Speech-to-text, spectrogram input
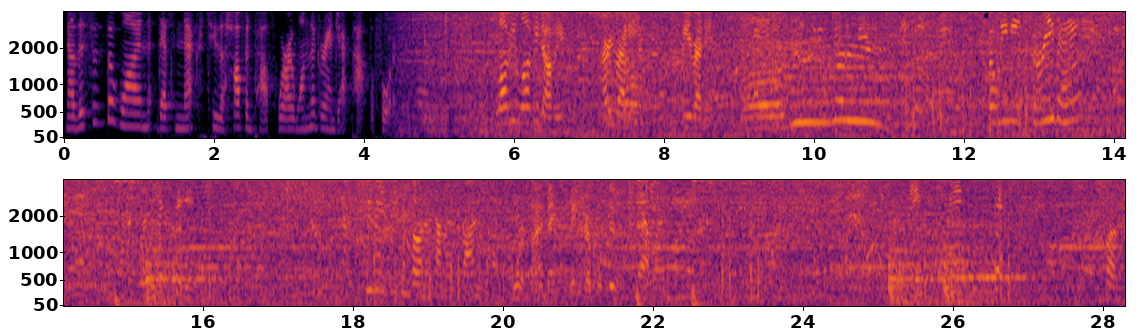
Now this is the one that's next to the Huff and Puff where I won the grand jackpot before. Lovey, lovey, dovey. Are you ready? Are you ready? Are you ready? So we need three banks with six piggies. Two ways we can bonus on this one. Four or five banks would be incredible too. That it would. Bank, bank, hit. Close.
